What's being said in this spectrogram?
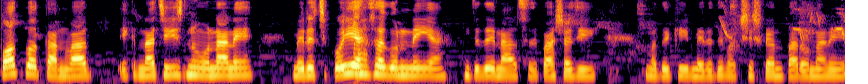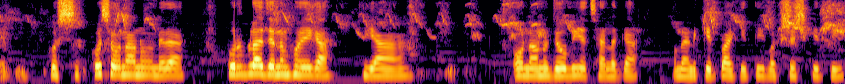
ਬਹੁਤ ਬਹੁਤ ਧੰਨਵਾਦ। ਇੱਕ ਨਾ ਚੀਜ਼ ਨੂੰ ਉਹਨਾਂ ਨੇ ਮੇਰੇ 'ਚ ਕੋਈ ਐਸਾ ਗੁਣ ਨਹੀਂ ਹੈ ਜਿਹਦੇ ਨਾਲ ਸੱਚ ਪਾਸ਼ਾ ਜੀ ਮਤਲਬ ਕਿ ਮੇਰੇ ਤੇ ਬਖਸ਼ਿਸ਼ ਕਰਨ, ਪਰ ਉਹਨਾਂ ਨੇ ਕੁਝ ਕੁਝ ਉਹਨਾਂ ਨੂੰ ਮੇਰਾ ਪੁਰਬਲਾ ਜਨਮ ਹੋਏਗਾ ਜਾਂ ਉਹਨਾਂ ਨੂੰ ਜੋ ਵੀ ਅੱਛਾ ਲੱਗਾ, ਉਹਨਾਂ ਨੇ ਕਿਰਪਾ ਕੀਤੀ, ਬਖਸ਼ਿਸ਼ ਕੀਤੀ।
